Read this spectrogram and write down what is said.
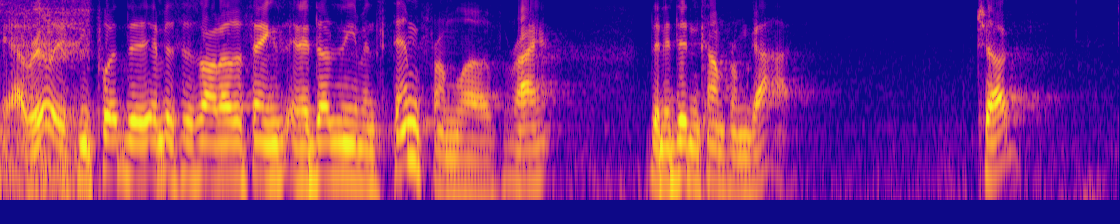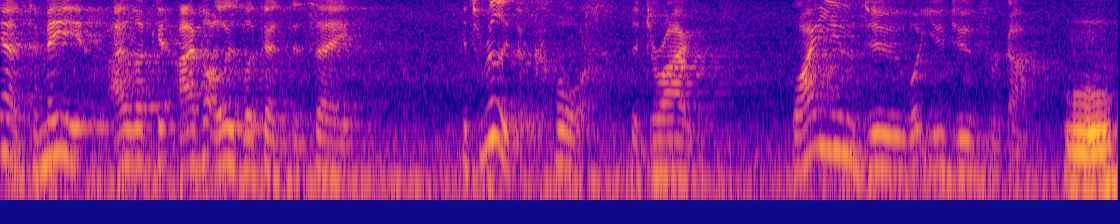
Yeah, really. If you put the emphasis on other things and it doesn't even stem from love, right? Then it didn't come from God. Chuck? Yeah, to me, I look at, I've always looked at it to say it's really the core, the driver. Why do you do what you do for God? Mm-hmm.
